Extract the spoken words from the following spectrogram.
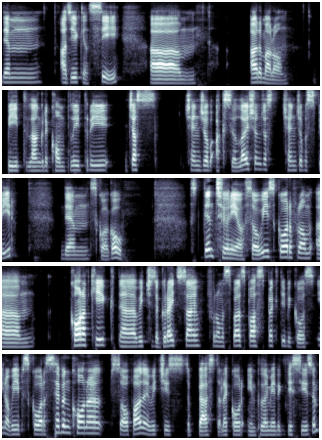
Then as you can see, um, Almiron beat Lenglet completely. Just change of acceleration, just change of speed, then score a goal. Then 2 0. So we scored from um, corner kick, uh, which is a great sign from Spurs perspective because you know we've scored seven corner so far, which is the best record in Premier League this season.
